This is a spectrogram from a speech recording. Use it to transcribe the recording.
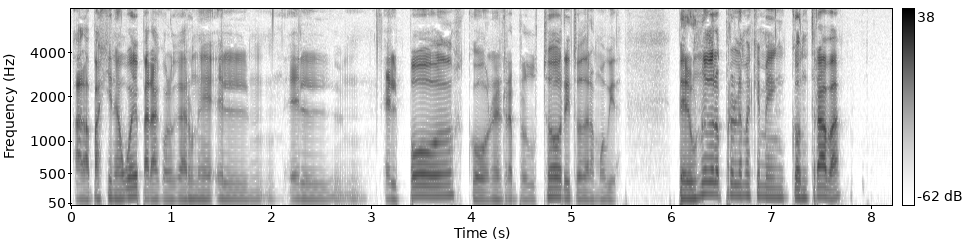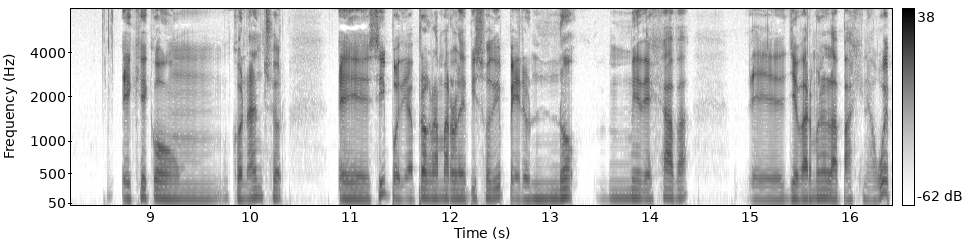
a la página web para colgar el, post con el reproductor y toda la movida. Pero uno de los problemas que me encontraba es que con, con Anchor eh, sí, podía programar los episodios, pero no me dejaba eh, llevármelo a la página web,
